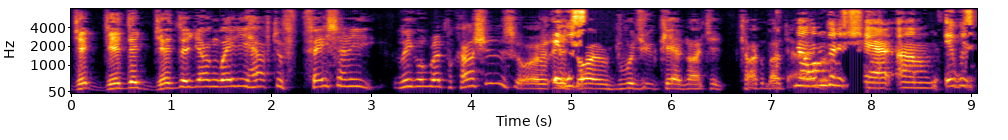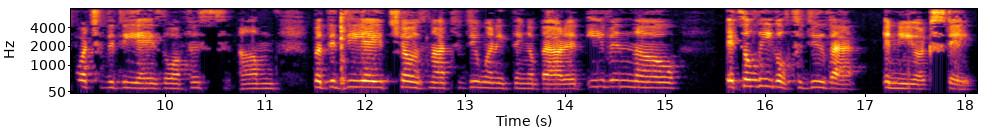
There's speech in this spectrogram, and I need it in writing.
did did the did the young lady have to face any legal repercussions, or was- or would you care not to talk about that? No, I'm going to share. Um, it was brought to the DA's office, um, but the DA chose not to do anything about it, even though it's illegal to do that in New York State.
